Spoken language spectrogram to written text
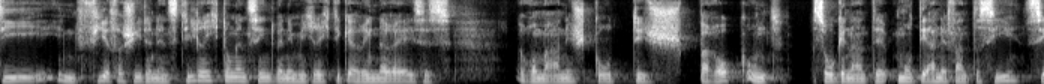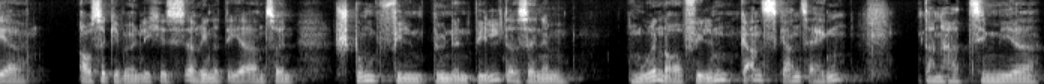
die in vier verschiedenen Stilrichtungen sind. Wenn ich mich richtig erinnere, ist es romanisch, gotisch, barock und sogenannte moderne Fantasie, sehr außergewöhnlich. Es erinnert eher an so ein Stummfilmbühnenbild aus einem Murnau-Film, ganz, ganz eigen. Dann hat sie mir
